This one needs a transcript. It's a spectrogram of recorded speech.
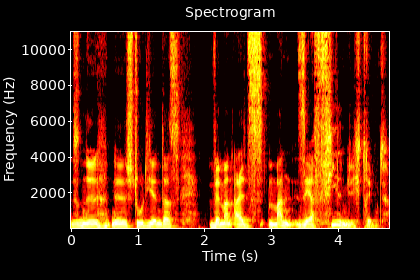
eine, eine Studien, dass wenn man als Mann sehr viel Milch trinkt,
